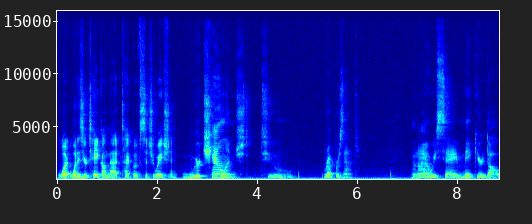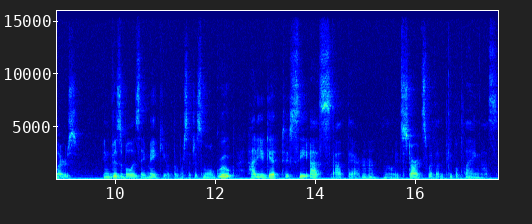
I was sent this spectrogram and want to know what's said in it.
what, what is your take on that type of situation? We're challenged to represent. And I always say, make your dollars invisible as they make you. But we're such a small group. How do you get to see us out there? Mhm. Well, it starts with other people playing us.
